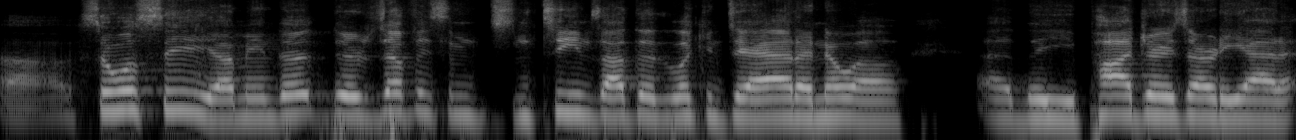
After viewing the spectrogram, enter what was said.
Uh, so we'll see. I mean, there, there's definitely some some teams out there looking to add. I know uh, uh, the Padres already added,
